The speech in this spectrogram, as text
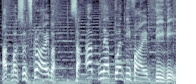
at mag-subscribe sa AtNet25 TV.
